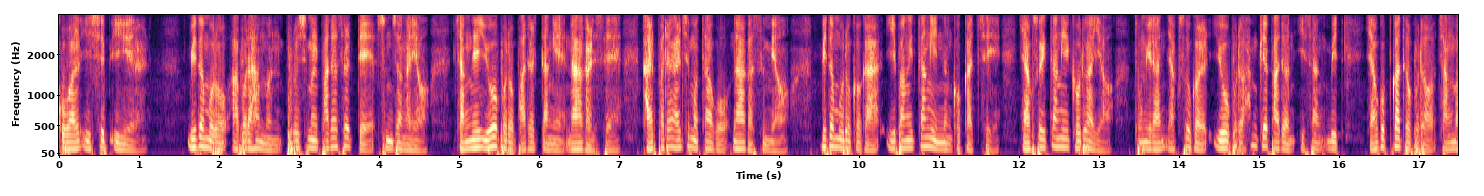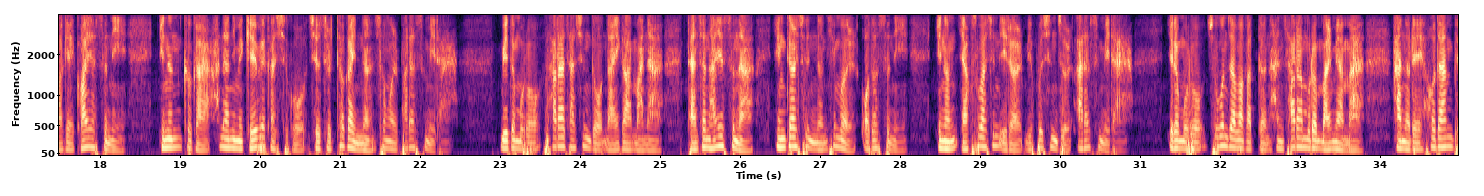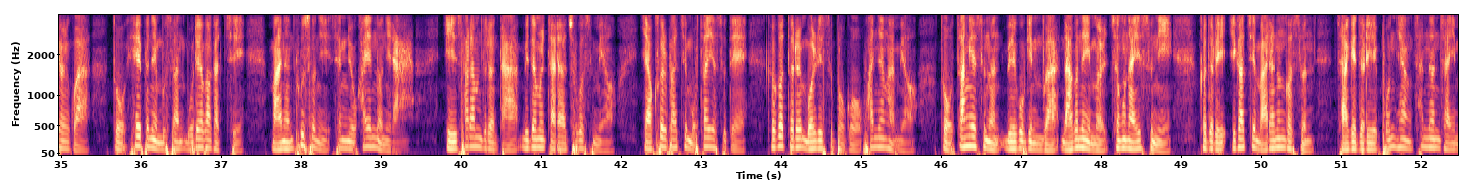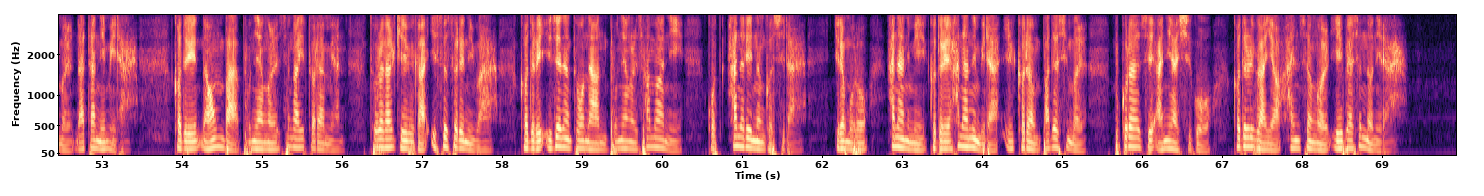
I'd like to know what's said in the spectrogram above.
9월 22일 믿음으로 아브라함은 부르심을 받았을 때 순정하여 장래 유업으로 받을 땅에 나아갈새 갈바를 알지 못하고 나아갔으며 믿음으로 그가 이방의 땅에 있는 것 같이 약속의 땅에 거류하여 동일한 약속을 유업으로 함께 받은 이상 및 야곱과 더불어 장막에 거하였으니 이는 그가 하나님의 계획하시고 지을 터가 있는 성을 바랐습니다. 믿음으로 사라 자신도 나이가 많아 단선하였으나 잉태할 수 있는 힘을 얻었으니 이는 약속하신 일을 미쁘신 줄 알았습니다. 이러므로 죽은 자와 같은 한 사람으로 말미암아 하늘의 허다한 별과 또 해변의 무수한 모래와 같이 많은 후손이 생육하였노니라. 이 사람들은 다 믿음을 따라 죽었으며 약속을 받지 못하였으되 그것들을 멀리서 보고 환영하며 또 땅에서는 외국인과 나그네임을 정언하였으니 그들이 이같이 말하는 것은 자기들이 본향 찾는 자임을 나타냅니다. 그들이 나온 바 본향을 생각했더라면 돌아갈 기회가 있었으려니와 그들이 이제는 더 나은 본향을 사모하니 곧 하늘에 있는 것이라. 이러므로 하나님이 그들의 하나님이라 일컬음 받으심을 부끄러워하지 아니하시고 그들을 위하여 한 성을 예비하셨느니라.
